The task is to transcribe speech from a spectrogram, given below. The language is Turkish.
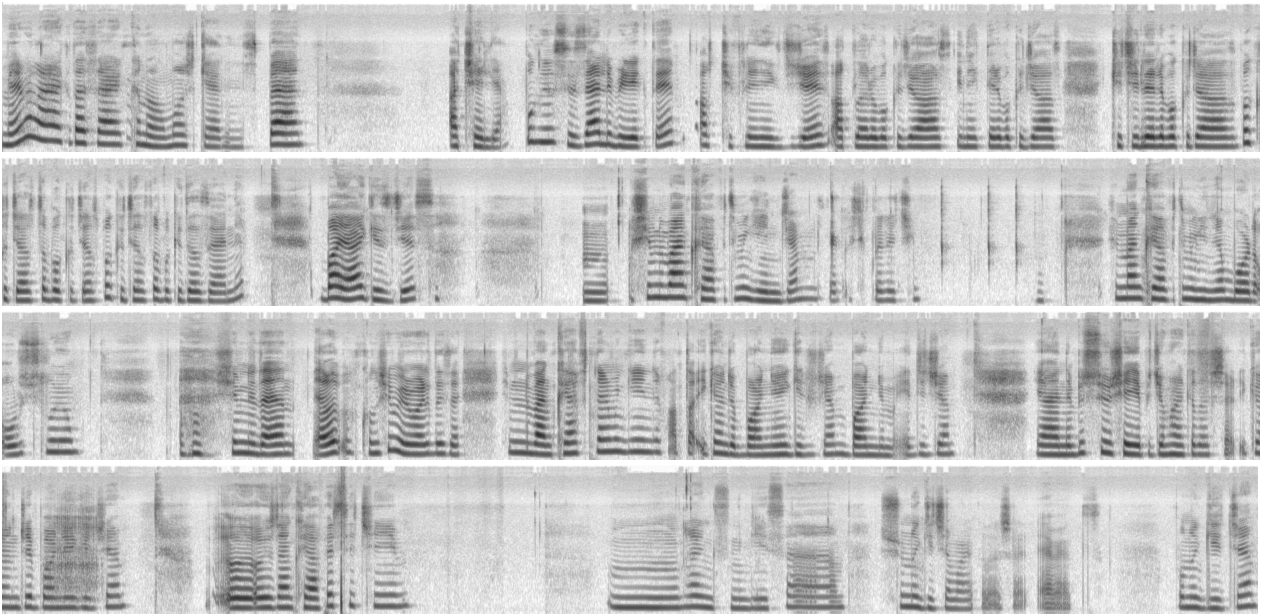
Merhabalar arkadaşlar kanalıma hoş geldiniz. Ben Açelya. Bugün sizlerle birlikte at çiftliğine gideceğiz. Atlara bakacağız, ineklere bakacağız, keçilere bakacağız. Bakacağız da bakacağız, bakacağız da bakacağız yani. Bayağı gezeceğiz. Hmm, Şimdi ben kıyafetimi giyineceğim. Bir dakika ışıkları açayım. Şimdi ben kıyafetimi giyineceğim. Bu arada oruçluyum. Şimdiden ya konuşamıyorum arkadaşlar. Şimdi ben kıyafetlerimi giyineceğim. Hatta ilk önce banyoya gireceğim. Banyomu edeceğim. Yani bir sürü şey yapacağım arkadaşlar. İlk önce banyoya gireceğim. Ee, O yüzden kıyafet seçeyim. Hmm, hangisini giysem? Şunu giyeceğim arkadaşlar. Evet. Bunu giyeceğim.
